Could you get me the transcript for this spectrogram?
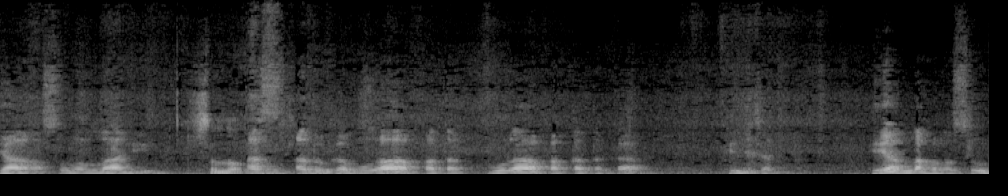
ইয়া রাসূলুল্লাহি আসআলুকা মুরাফাতা মুরাফাকাতাকা ফিল জান্নাহ। হে আল্লাহ রাসূল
